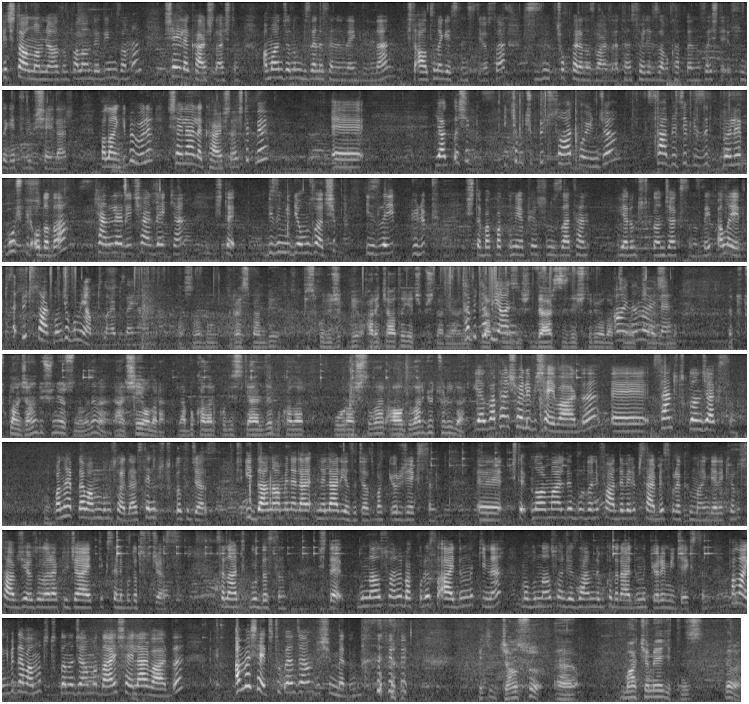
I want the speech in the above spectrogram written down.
peçete almam lazım falan dediğim zaman şeyle karşılaştım. Aman canım bize ne senin renginden. İşte altına geçsin istiyorsa. Sizin çok paranız var zaten. Söyleriz avukatlarınıza işte üstünüze getirir bir şeyler falan gibi böyle şeylerle karşılaştık ve e, yaklaşık iki buçuk üç saat boyunca sadece bizi böyle boş bir odada kendileri de içerideyken işte bizim videomuzu açıp izleyip gülüp işte bak bak bunu yapıyorsunuz zaten yarın tutuklanacaksınız deyip alay edip 3 saat boyunca bunu yaptılar bize yani. Aslında bu resmen bir psikolojik bir harekata geçmişler yani. Tabii, tabii yani. değersizleştiriyorlar Aynen öyle. içerisinde. E, tutuklanacağını düşünüyorsun ama değil mi? Yani şey olarak ya bu kadar polis geldi, bu kadar uğraştılar, aldılar, götürdüler. Ya zaten şöyle bir şey vardı. Ee, sen tutuklanacaksın. Bana hep devamlı bunu söyler. Seni tutuklatacağız. İşte iddianame neler, neler yazacağız bak göreceksin. Ee, işte normalde buradan ifade verip serbest bırakılman gerekiyordu. Savcıya özel olarak rica ettik seni burada tutacağız. Sen artık buradasın. İşte bundan sonra bak burası aydınlık yine ama bundan sonra cezaevinde bu kadar aydınlık göremeyeceksin falan gibi devamlı tutuklanacağıma dair şeyler vardı. Ama şey tutuklanacağımı düşünmedim. Peki Cansu, e, mahkemeye gittiniz değil mi?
